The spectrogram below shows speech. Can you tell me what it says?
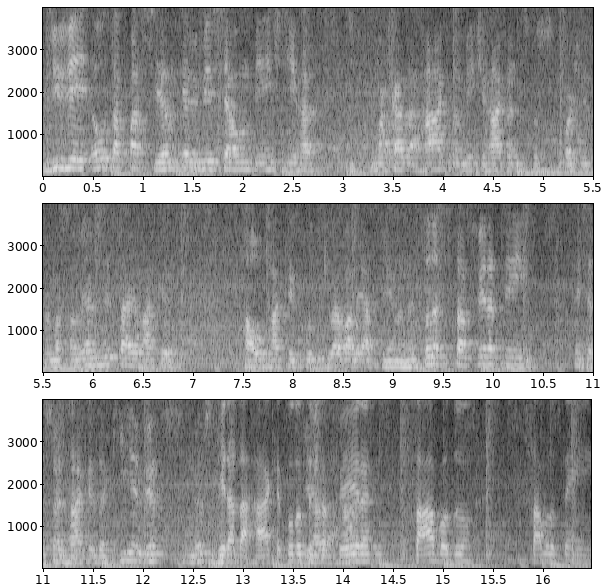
viver, ou tá passeando, quer vivenciar um ambiente de, de uma casa hacker, um ambiente hacker onde as pessoas compartilham informação, venha visitar o Hacker, Raul Hacker Club que vai valer a pena, né? Toda sexta-feira tem, tem sessões hackers aqui, eventos meus. Virada hacker toda sexta-feira, sábado. Sábado tem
